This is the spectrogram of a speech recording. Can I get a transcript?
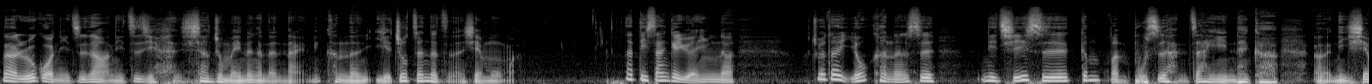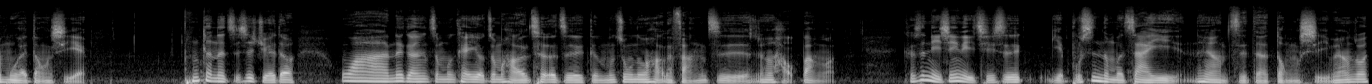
那如果你知道你自己很像就没那个能耐，你可能也就真的只能羡慕嘛。那第三个原因呢，觉得有可能是你其实根本不是很在意那个 呃你羡慕的东西耶，你可能只是觉得。哇，那个人怎么可以有这么好的车子，怎么住那么好的房子，说好棒哦！可是你心里其实也不是那么在意那样子的东西。比方说，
